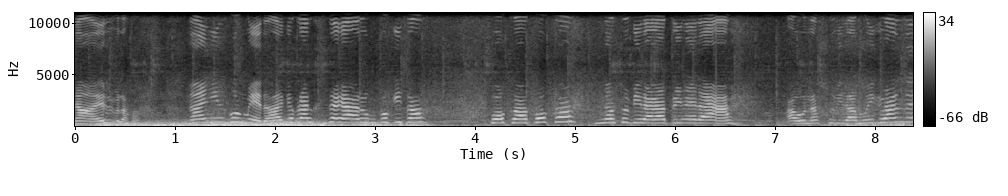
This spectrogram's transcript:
No, es broma. No hay ningún miedo. Hay que practicar un poquito, poco a poco. No subir a la primera a una subida muy grande.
